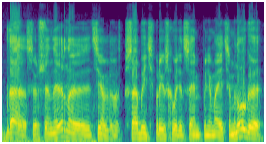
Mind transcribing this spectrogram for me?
Да, совершенно верно. Тем событий происходит, сами понимаете, много.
